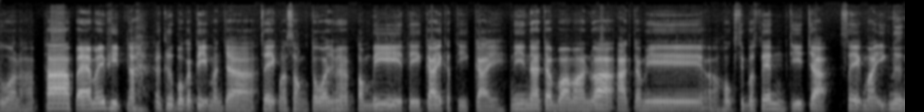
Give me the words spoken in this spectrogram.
ตัวเหรอครับ ถ้าแปลไม่ผิดนะ ก็คือปกติมันจะเสกมา 2 ตัวใช่ไหมครับซอมบี้ตีใกล้กับตีไกล นี่น่าจะประมาณว่าอาจจะมีเอ่อ60%ที่จะ เสกมาอีกหนึ่ง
